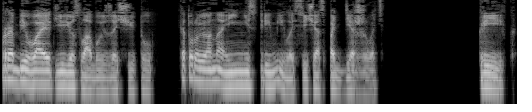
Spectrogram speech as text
пробивает ее слабую защиту, которую она и не стремилась сейчас поддерживать. Крик,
